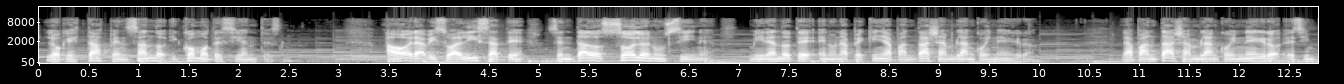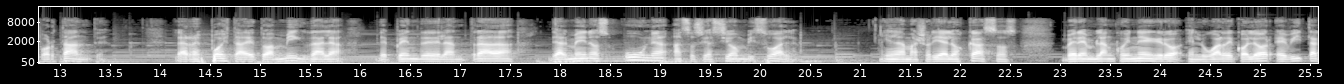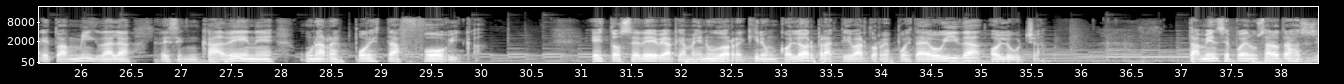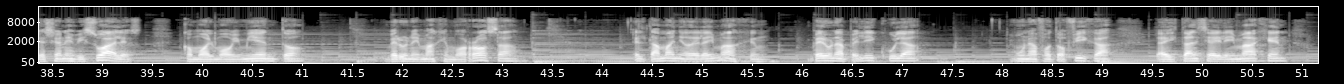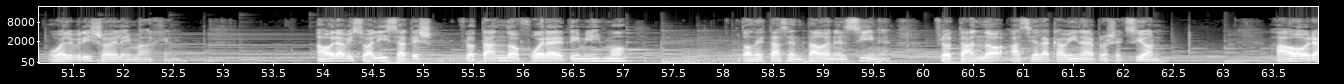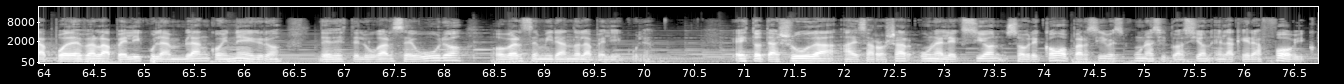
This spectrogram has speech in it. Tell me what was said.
lo que estás pensando y cómo te sientes. Ahora visualízate sentado solo en un cine, mirándote en una pequeña pantalla en blanco y negro. La pantalla en blanco y negro es importante. La respuesta de tu amígdala depende de la entrada de al menos una asociación visual. Y en la mayoría de los casos, ver en blanco y negro en lugar de color evita que tu amígdala desencadene una respuesta fóbica. Esto se debe a que a menudo requiere un color para activar tu respuesta de huida o lucha. También se pueden usar otras asociaciones visuales, como el movimiento, ver una imagen borrosa, el tamaño de la imagen, ver una película, una foto fija, la distancia de la imagen o el brillo de la imagen. Ahora visualízate flotando fuera de ti mismo donde estás sentado en el cine flotando hacia la cabina de proyección. Ahora puedes ver la película en blanco y negro desde este lugar seguro o verse mirando la película. Esto te ayuda a desarrollar una lección sobre cómo percibes una situación en la que eras fóbico.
